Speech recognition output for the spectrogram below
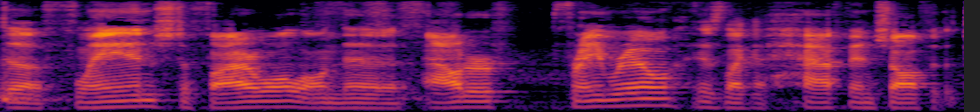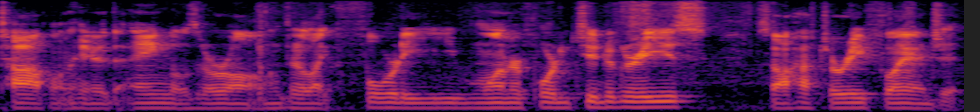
The flange to firewall on the outer frame rail is like a half inch off at the top on here. The angles are wrong. They're like 41 or 42 degrees, so I'll have to reflange it.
